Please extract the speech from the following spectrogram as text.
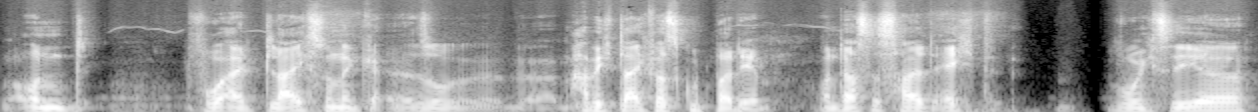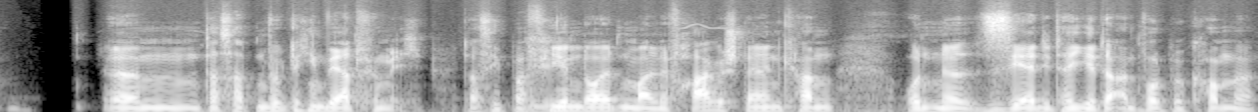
und wo halt gleich so eine, so äh, habe ich gleich was gut bei dem. Und das ist halt echt, wo ich sehe, ähm, das hat einen wirklichen Wert für mich, dass ich bei vielen Leuten mal eine Frage stellen kann und eine sehr detaillierte Antwort bekomme,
